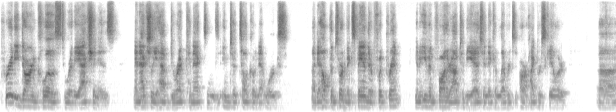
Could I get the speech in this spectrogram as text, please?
pretty darn close to where the action is and actually have direct connections into telco networks uh, to help them sort of expand their footprint, you know, even farther out to the edge, and they can leverage our hyperscaler uh,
